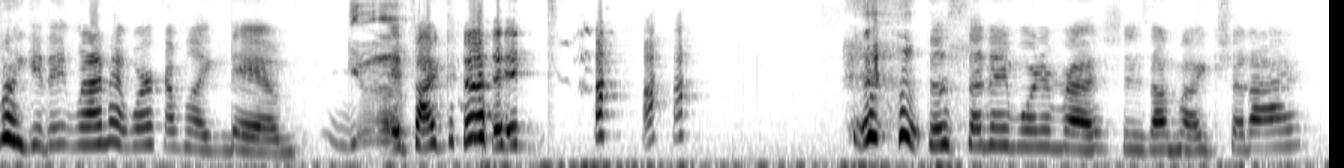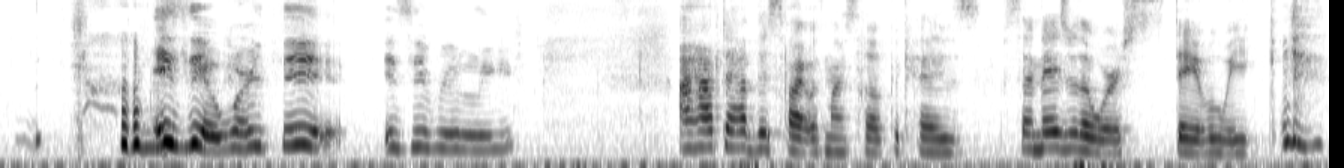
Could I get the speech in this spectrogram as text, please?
I get it. When I'm at work, I'm like, damn, if I could. Those Sunday morning rush is I'm like, should I? Is it worth it? Is it really? I have to have this fight with myself because Sundays are the worst day of the week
